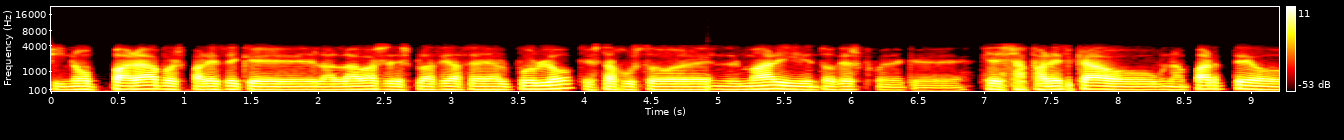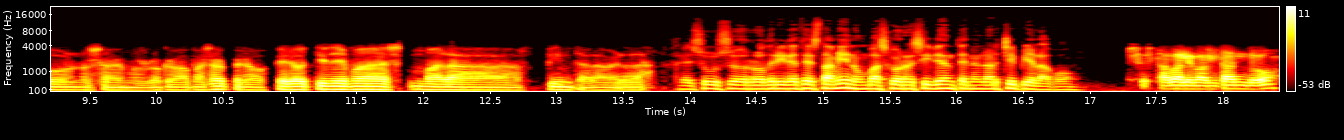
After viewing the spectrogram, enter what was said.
Si no para, pues parece que la lava se desplace hacia el pueblo, que está justo en el mar, y entonces puede que, desaparezca o una parte o no sabemos lo que va a pasar, pero, pero tiene más mala pinta, la verdad. Jesús Rodríguez es también un vasco residente en el archipiélago. Se estaba levantando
